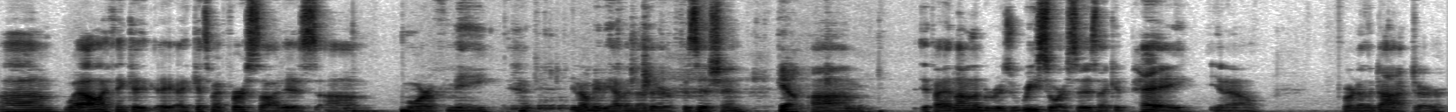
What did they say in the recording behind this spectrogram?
Um, well, I think I, I, guess my first thought is um, more of me. you know, maybe have another physician. Yeah. Um, if I had unlimited res- resources, I could pay. You know, for another doctor,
